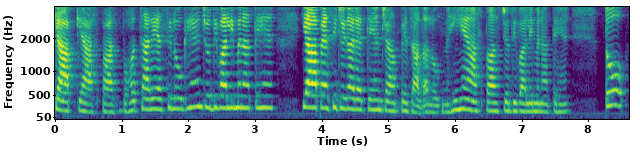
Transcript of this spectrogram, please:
क्या आपके आसपास बहुत सारे ऐसे लोग हैं जो दिवाली मनाते हैं? या आप ऐसी जगह रहते हैं जहाँ पे ज़्यादा लोग नहीं हैं, आसपास जो दिवाली मनाते हैं? तो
